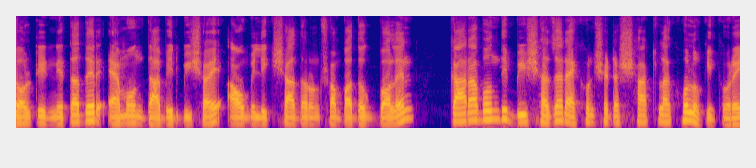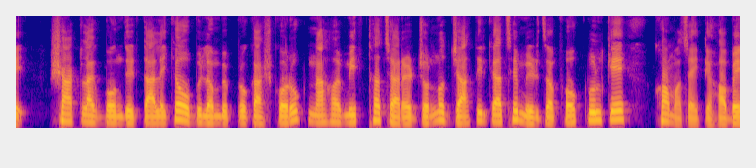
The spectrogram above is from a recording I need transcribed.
দলটির নেতাদের এমন দাবির বিষয়ে আওয়ামী লীগ সাধারণ সম্পাদক বলেন, কারাবন্দি বিশ হাজার, এখন সেটা ষাট লাখ হলো কি করে? ষাট লাখ বন্দির তালিকা অবিলম্বে প্রকাশ করুক, না হয় মিথ্যাচারের জন্য জাতির কাছে মির্জা ফখরুলকে ক্ষমা চাইতে হবে।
